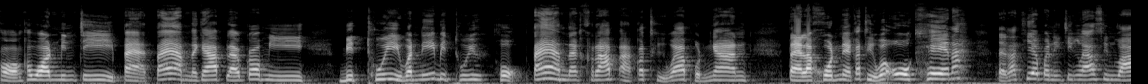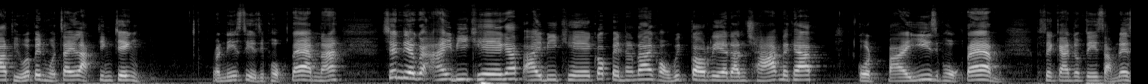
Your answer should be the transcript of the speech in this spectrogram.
ของควอนมินจี 8 แต้มนะครับ แล้วก็มีบิดทุยวันนี้บิดทุย 6 แต้มนะครับอะก็ถือว่าผลงานแต่ละคนเนี่ยก็ถือว่าโอเคนะ แต่ถ้าเทียบกันจริง ๆ แล้วซินวาถือว่าเป็นหัวใจหลักจริง ๆ วันนี้ 46 แต้มนะ เช่นเดียวกับ IBK ครับ IBK ก็เป็นทางด้านของวิกตอเรียดันชาร์กนะครับกดไป 26 แต้มเปอร์เซ็นต์การโจมตีสำเร็จ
